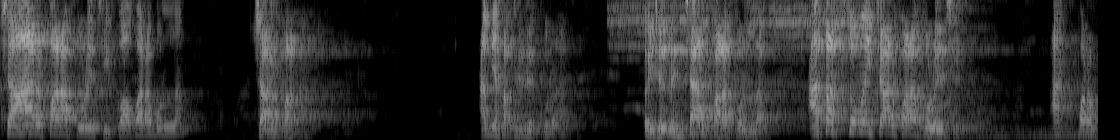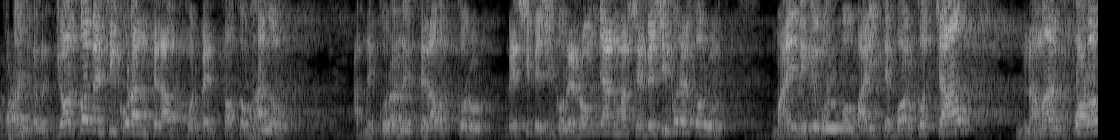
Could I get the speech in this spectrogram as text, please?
চার পাড়া পড়েছি। ক পারা বললাম? চার পাড়া। আমি হাফিজে কোরআন। ওই জন্য চার পাড়া পড়লাম। আসার সময় চার পাড়া পড়েছি। আট পাড়া পড়া হয়ে গেল। যত বেশি কোরআন তেলাওয়াত করবেন, তত ভালো। আপনি কোরআনের তেলাওয়াত করুন, বেশি বেশি করে, রমজান মাসে বেশি করে করুন। মায়েদিকে বলব, বাড়িতে বরকত চাও, নামাজ পড়ো,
